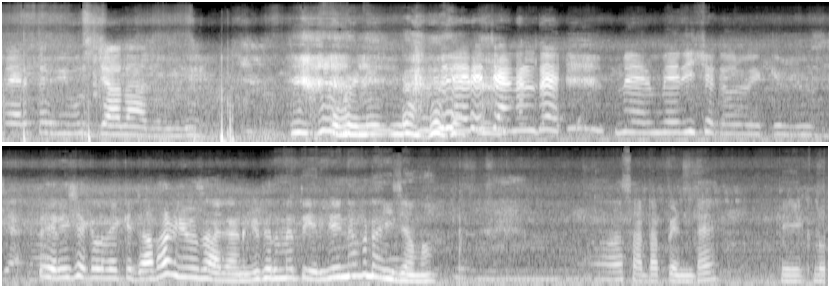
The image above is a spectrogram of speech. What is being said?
ਮੇਰੇ ਤੇ ਵਿਊਜ਼ ਜ਼ਿਆਦਾ ਆ ਜਾਣਗੇ कोई नहीं ਮੇਰੇ ਚੈਨਲ ਤੇ ਮੇ- ਮੇਰੀ ਸ਼ਕਲ ਵੇਖ ਕੇ ਵਿਊਜ਼ ਜ਼ਿਆਦਾ ਤੇਰੀ ਸ਼ਕਲ ਵੇਖ ਕੇ ਜ਼ਿਆਦਾ ਵਿਊਜ਼ ਆ ਜਾਣਗੇ ਫਿਰ ਮੈਂ ਤੇਰੀ ਹੀ ਨਾ ਬਣਾਈ ਜਾਵਾਂ ਆ ਸਾਡਾ ਪਿੰਡ ਹੈ ਦੇਖ ਲਓ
